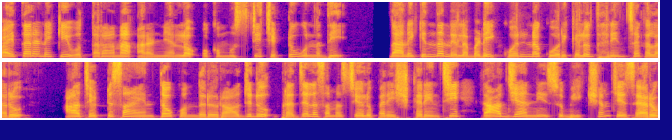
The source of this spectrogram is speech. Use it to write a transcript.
వైతరణికి ఉత్తరాన అరణ్యంలో ఒక ముష్టి చెట్టు ఉన్నది. దాని కింద నిలబడి కోరిన కోరికలు ధరించగలరు. ఆ చెట్టు సాయంతో కొందరు రాజులు ప్రజల సమస్యలు పరిష్కరించి రాజ్యాన్ని సుభిక్షం చేశారు.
